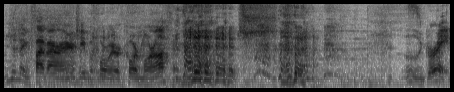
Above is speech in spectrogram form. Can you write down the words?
You should drink five hour energy before we record more often. this is great.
